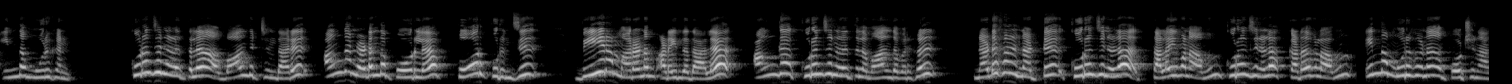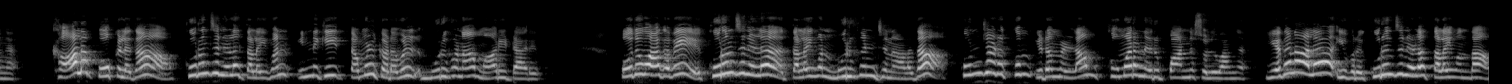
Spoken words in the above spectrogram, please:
இந்த முருகன். குறிஞ்சி நிலத்துல வாழ்ந்துட்டு இருந்தாரு. அங்க நடந்த போர்ல போர் புரிஞ்சு வீர மரணம் அடைந்ததால அங்க குறிஞ்சி நிலத்துல வாழ்ந்தவர்கள் நடுகள் நட்டு குறிஞ்சி நில தலைவனாவும் குறிஞ்சி நில கடவுளாவும் இந்த முருகனை போற்றினாங்க. காலப்போக்கில் தான் குறிஞ்சி நில தலைவன் இன்னைக்கு தமிழ் கடவுள் முருகனா மாறிட்டாரு. பொதுவாகவே குறிஞ்சி நில தலைவன் முருகன்றனாலதான் குன்றெடுக்கும் இடமெல்லாம் குமரன் இருப்பான்னு சொல்லுவாங்க. எதனால இவர் குறிஞ்சி நில தலைவன் தான்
